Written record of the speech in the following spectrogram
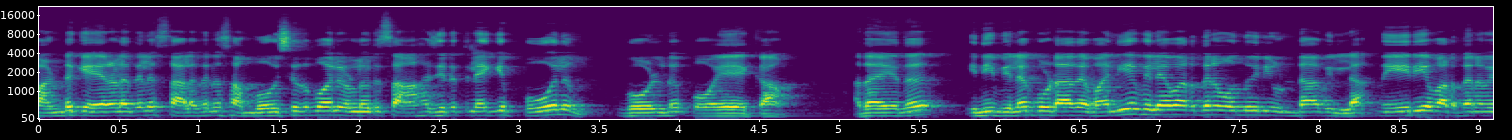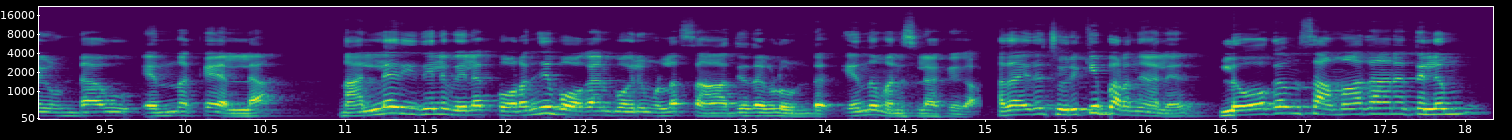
പണ്ട് കേരളത്തിലെ സ്ഥലത്തിന് സംഭവിച്ചതുപോലെയുള്ള ഒരു സാഹചര്യത്തിലേക്ക് പോലും ഗോൾഡ് പോയേക്കാം. അതായത് ഇനി വില കൂടാതെ വലിയ വില വർധനമൊന്നും ഇനി ഉണ്ടാവില്ല. നേരിയ വർധനവേ ഉണ്ടാവൂ എന്നൊക്കെയല്ല. നല്ല രീതിയിൽ വില കുറഞ്ഞു പോകാൻ പോലുമുള്ള സാധ്യതകളുണ്ട് എന്ന് മനസ്സിലാക്കുക. അതായത് ചുരുക്കി പറഞ്ഞാൽ ലോകം സമാധാനത്തിലും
